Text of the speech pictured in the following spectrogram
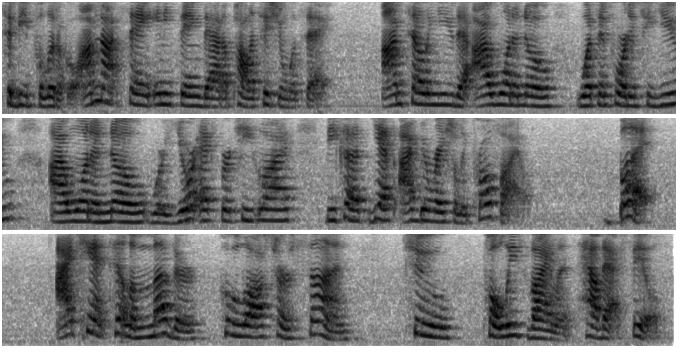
to be political. I'm not saying anything that a politician would say. I'm telling you that I want to know what's important to you. I want to know where your expertise lies because, yes, I've been racially profiled. But I can't tell a mother who lost her son to police violence how that feels.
